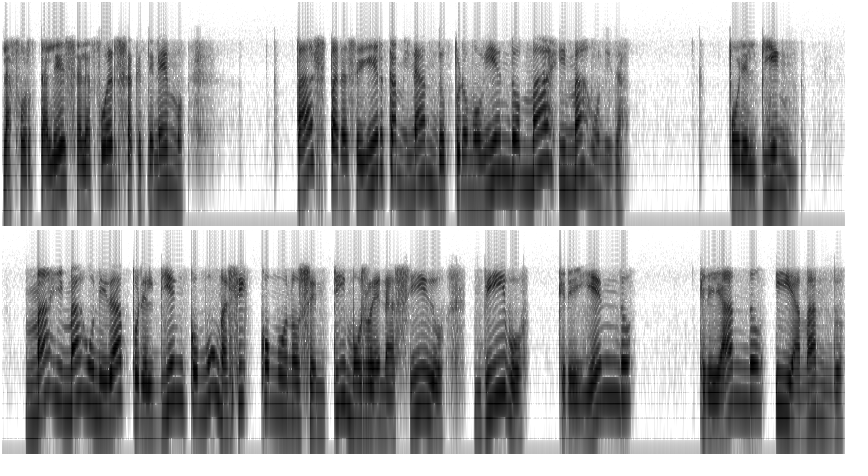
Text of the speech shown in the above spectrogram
la fortaleza, la fuerza que tenemos, paz para seguir caminando, promoviendo más y más unidad por el bien, más y más unidad por el bien común, así como nos sentimos renacidos, vivos, creyendo, creando y amando,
